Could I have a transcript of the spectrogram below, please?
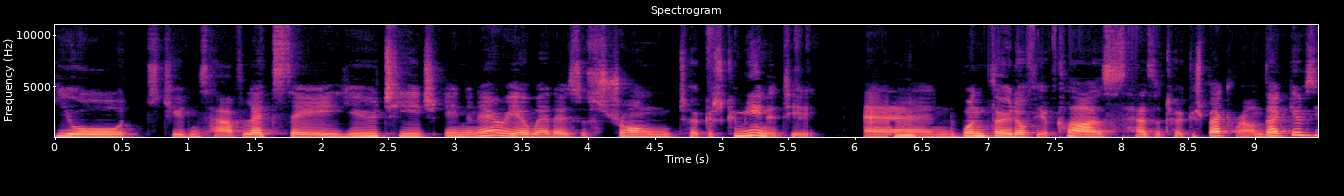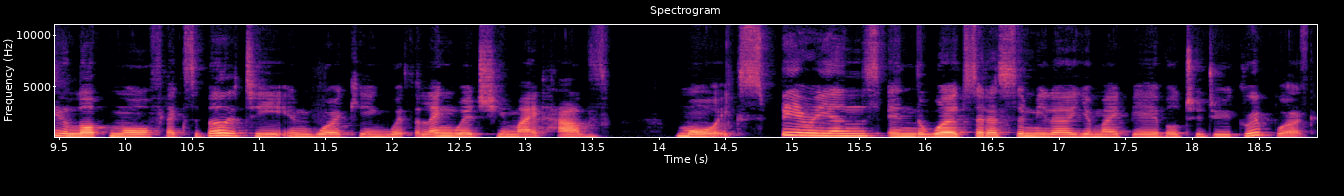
your students have? Let's say you teach in an area where there's a strong Turkish community mm-hmm. and mm. one third of your class has a Turkish background. That gives you a lot more flexibility in working with the language. You might have more experience in the words that are similar. You might be able to do group work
